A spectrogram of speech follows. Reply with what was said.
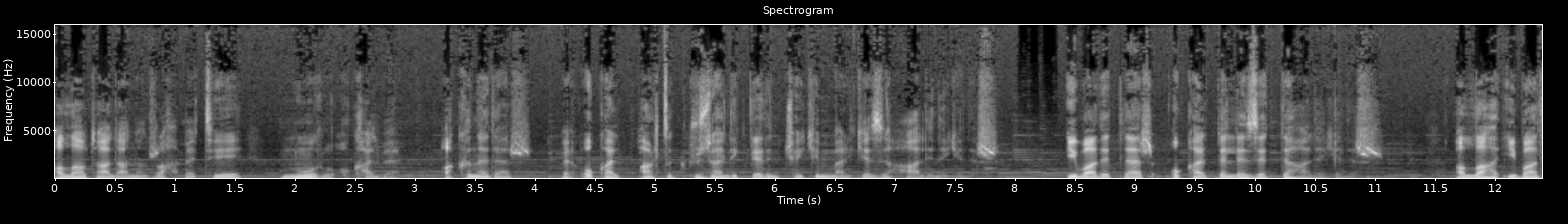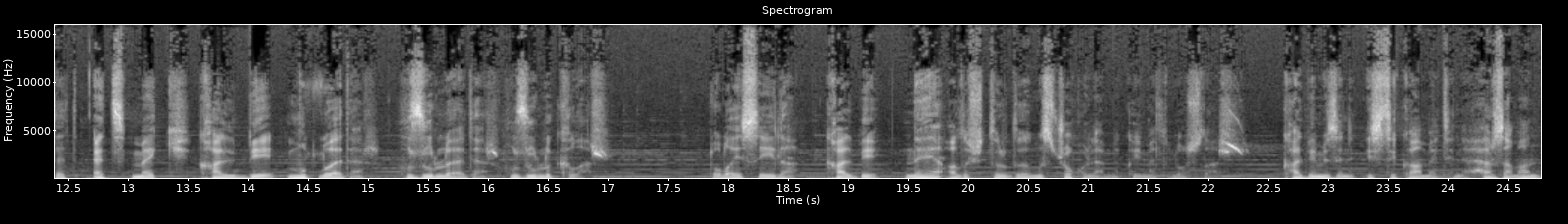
Allahu Teala'nın rahmeti, nuru o kalbe akın eder ve o kalp artık güzelliklerin çekim merkezi haline gelir. İbadetler o kalpte lezzetli hale gelir. Allah'a ibadet etmek kalbi mutlu eder, huzurlu eder, huzurlu kılar. Dolayısıyla kalbi neye alıştırdığımız çok önemli kıymetli dostlar. Kalbimizin istikametini her zaman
